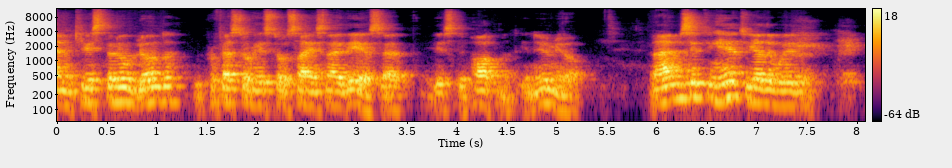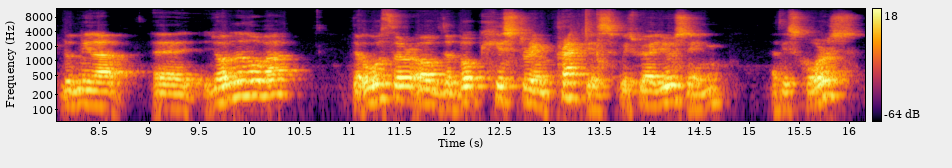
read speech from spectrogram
I'm Christer Nordlund, Professor of History of Science and Ideas at this department in Umeå. And I'm sitting here together with Ludmilla uh, Jordanova, the author of the book History in Practice, which we are using at this course,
